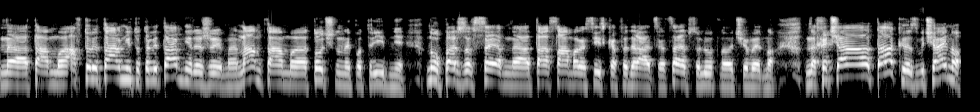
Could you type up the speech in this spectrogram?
е, там авторитарні тоталітарні режими нам там е, точно не потрібні. Ну, перш за все, та сама Російська Федерація, це абсолютно очевидно. Хоча так, звичайно,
